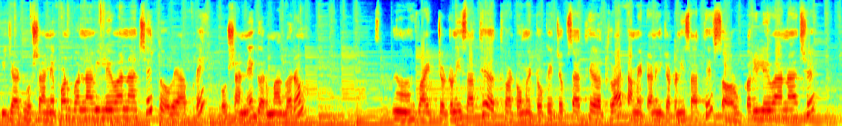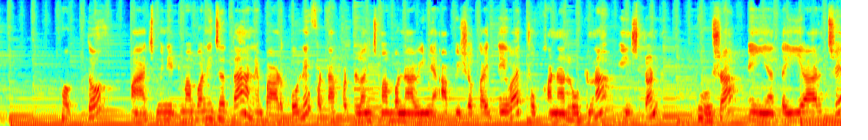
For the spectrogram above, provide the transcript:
બીજા ઢોસાને પણ બનાવી લેવાના છે. તો હવે આપણે ઢોસાને ગરમા ગરમ વ્હાઈટ ચટણી સાથે અથવા ટોમેટો કેચઅપ સાથે અથવા ટામેટાની ચટણી સાથે સર્વ કરી લેવાના છે. ફક્ત પાંચ મિનિટમાં બની જતા અને બાળકોને ફટાફટ લંચમાં બનાવીને આપી શકાય તેવા ચોખાના લોટના ઇન્સ્ટન્ટ ઢોસા અહીંયા તૈયાર છે.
